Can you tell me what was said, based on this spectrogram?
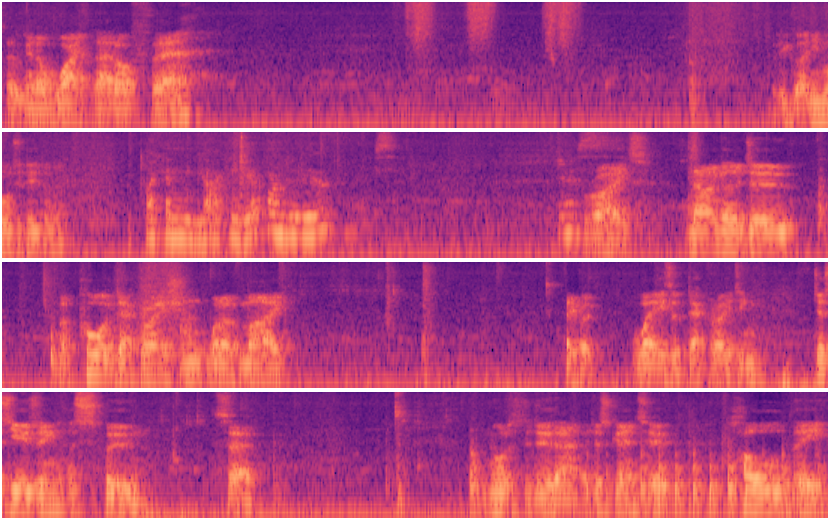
So we're going to wipe that off there. Have you got any more to do, Dominic? I can I can get one to do. Yes. Right. Now I'm going to do a poured decoration, one of my favourite ways of decorating, just using a spoon. So, in order to do that, we're just going to hold the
